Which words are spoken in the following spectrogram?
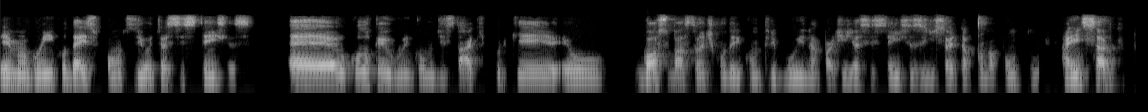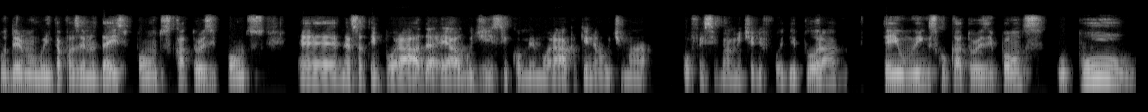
Damon Green com 10 pontos e 8 assistências. É, eu coloquei o Green como destaque porque eu gosto bastante quando ele contribui na parte de assistências e de certa forma pontua. A gente sabe que o Dermon Green tá fazendo 10 pontos, 14 pontos é, nessa temporada, é algo de se comemorar, porque na última, ofensivamente, ele foi deplorável. Tem o Wings com 14 pontos, o Poole,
